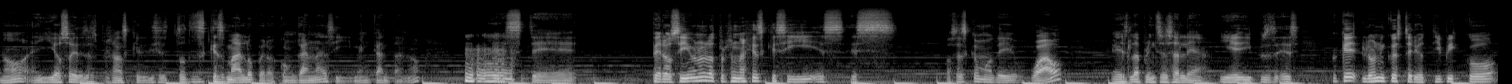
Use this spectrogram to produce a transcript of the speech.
¿no? Y yo soy de esas personas que dices, entonces es que es malo, pero con ganas y me encanta, ¿no? este... Pero sí, uno de los personajes que sí es, es. O sea, es como de wow. Es la princesa Lea. Y, y, pues es. Creo que lo único estereotípico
